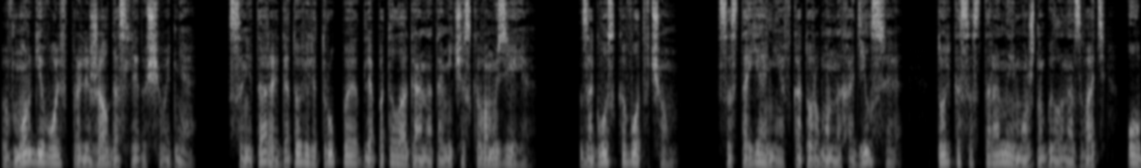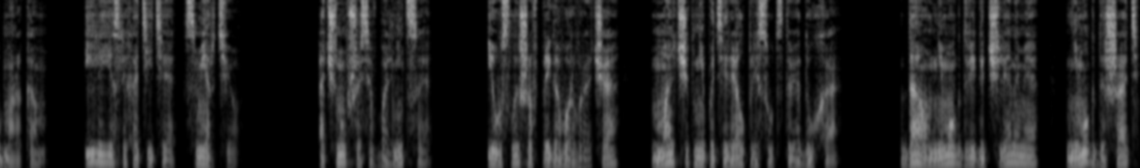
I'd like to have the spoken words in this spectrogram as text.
В морге Вольф пролежал до следующего дня. Санитары готовили трупы для патологоанатомического музея. Загвоздка вот в чем. Состояние, в котором он находился, только со стороны можно было назвать обмороком или, если хотите, смертью. Очнувшись в больнице и услышав приговор врача, мальчик не потерял присутствие духа. Да, он не мог двигать членами, не мог дышать,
